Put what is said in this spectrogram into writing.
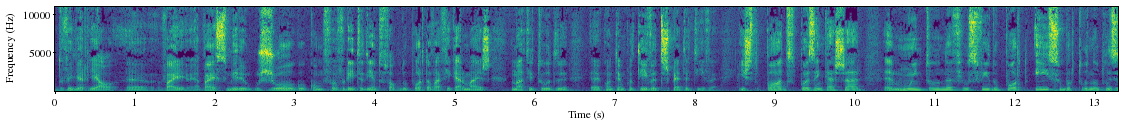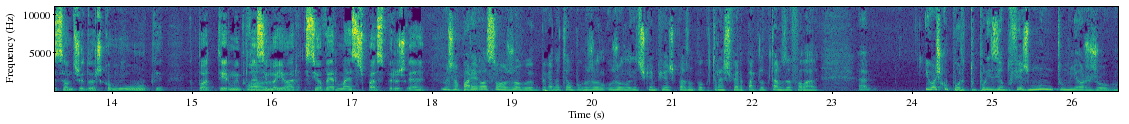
do Villarreal uh, vai, vai assumir o jogo como favorita diante do Futebol do Porto ou vai ficar mais numa atitude uh, contemplativa, de expectativa? Isto pode depois encaixar uh, muito na filosofia do Porto e, sobretudo, na utilização de jogadores como o Hulk, que pode ter uma importância pode. maior se houver mais espaço para jogar. Mas, repare, em relação ao jogo, pegando até um pouco no jogo, o jogo da Liga dos Campeões, que faz um pouco de transfer para aquilo que estamos a falar, eu acho que o Porto, por exemplo, fez muito melhor jogo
